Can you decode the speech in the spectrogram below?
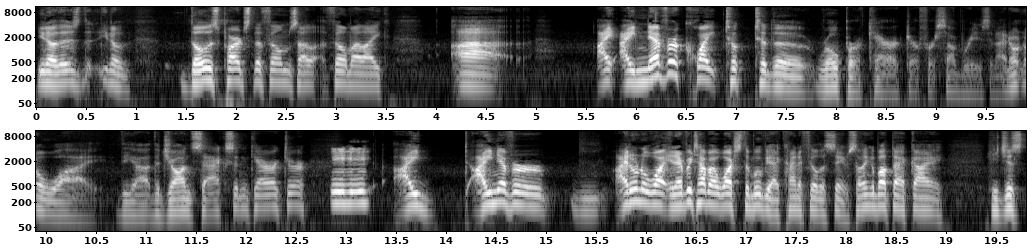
You know, there's you know those parts of the films I, film I like. Uh, I I never quite took to the Roper character for some reason. I don't know why. The uh, the John Saxon character. Mm-hmm. I I never I don't know why. And every time I watch the movie, I kind of feel the same. Something about that guy. He just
